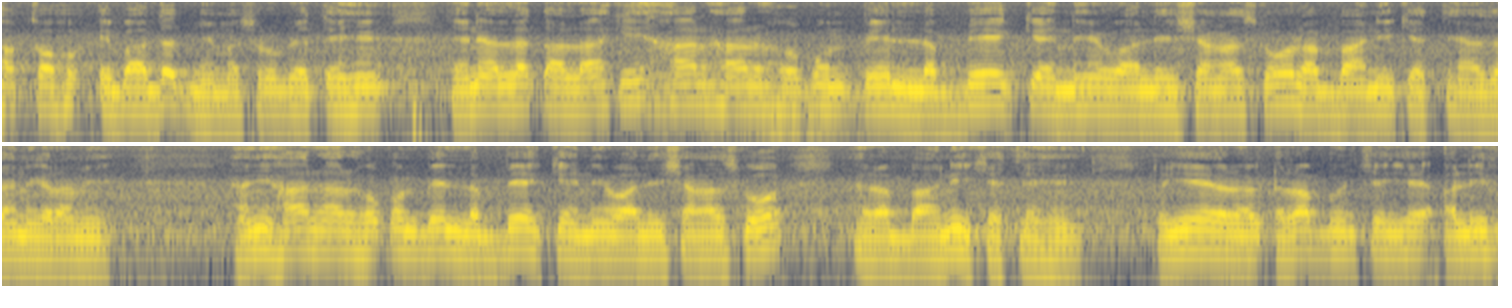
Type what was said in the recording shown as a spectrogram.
حق عبادت میں مصروف رہتے ہیں یعنی اللہ تعالیٰ کی ہر ہر حکم پہ لبے کہنے والے شخص کو ربانی کہتے ہیں، اذان گرامی یعنی ہر ہر حکم پہ لبے کہنے والے شخص کو ربانی کہتے ہیں۔ تو یہ رب ان سے یہ الف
